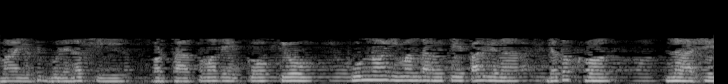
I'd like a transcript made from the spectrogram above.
মা অর্থাৎ তোমাদের কেউ পূর্ণ ইমানদার হতে পারবে না যতক্ষণ না সে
